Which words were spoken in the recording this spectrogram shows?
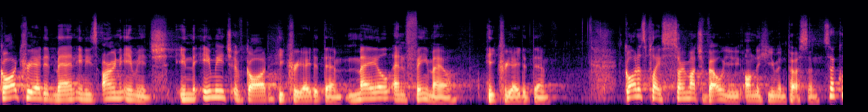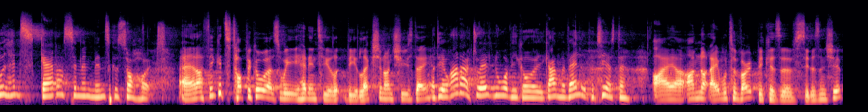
God created man in his own image. In the image of God, he created them. Male and female, he created them. God has placed so much value on the human person. så Gud han skatter simpelthen mennesket så højt. And I think it's topical as we head into the election on Tuesday. Og det er jo ret aktuelt nu, hvor vi går i gang med valget på tirsdag. I, uh, I'm not able to vote because of citizenship,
